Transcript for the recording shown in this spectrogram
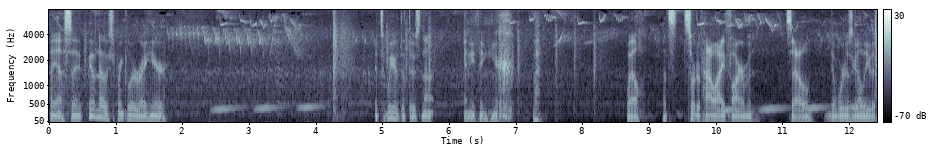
Oh yeah, so we have another sprinkler right here. It's weird that there's not anything here, but well, that's sort of how I farm. So we're just gonna leave it.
